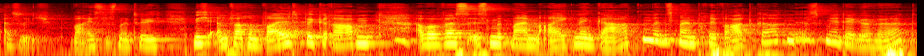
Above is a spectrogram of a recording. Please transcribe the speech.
also ich weiß es natürlich, nicht einfach im Wald begraben. Aber was ist mit meinem eigenen Garten, wenn es mein Privatgarten ist, mir der gehört?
